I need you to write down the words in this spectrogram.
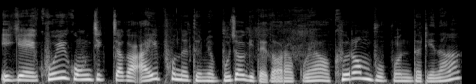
이게 고위공직자가 아이폰을 들면 무적이 되더라고요. 그런 부분들이나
